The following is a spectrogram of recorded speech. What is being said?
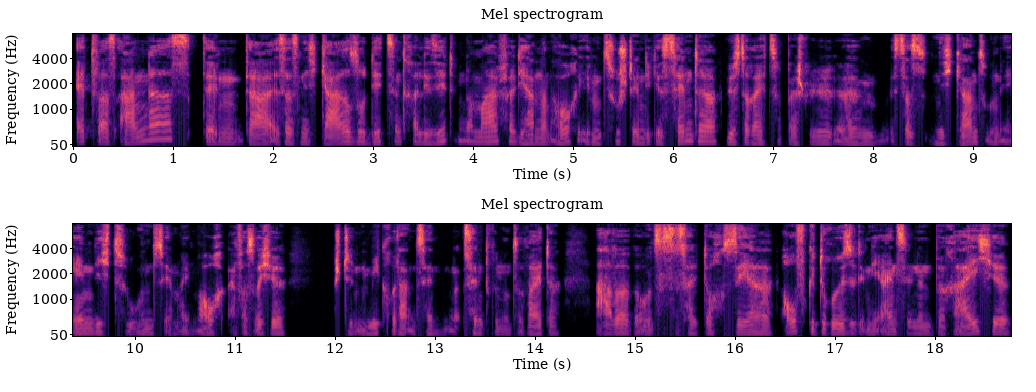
etwas anders, denn da ist das nicht gar so dezentralisiert im Normalfall. Die haben dann auch eben zuständige Center. Österreich zum Beispiel ähm, ist das nicht ganz unähnlich zu uns. Sie haben eben auch einfach solche bestimmten Mikrodatenzentren und so weiter. Aber bei uns ist es halt doch sehr aufgedröselt in die einzelnen Bereiche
